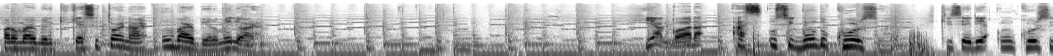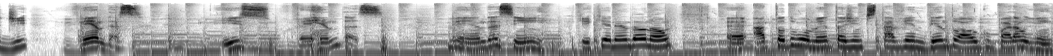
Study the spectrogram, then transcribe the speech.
para um barbeiro que quer se tornar um barbeiro melhor. E agora, o segundo curso, que seria um curso de vendas. Isso, vendas? Vendas sim, porque querendo ou não, é, a todo momento a gente está vendendo algo para alguém.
